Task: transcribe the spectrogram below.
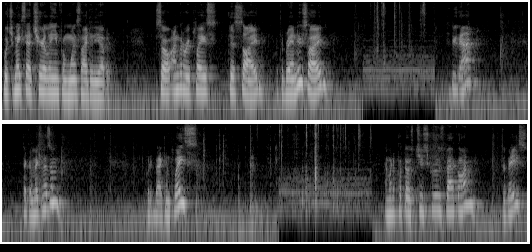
which makes that chair lean from one side to the other. So I'm going to replace this side with the brand new side. Do that, take our mechanism, Put it back in place. I'm going to put those two screws back on the base.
